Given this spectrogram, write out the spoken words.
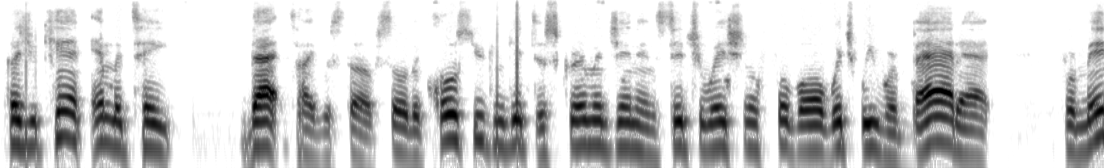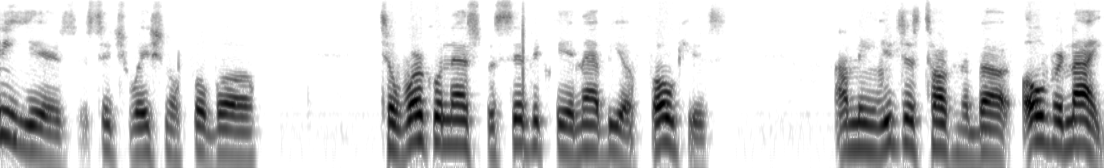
because you can't imitate that type of stuff. So the closer you can get to scrimmaging and situational football, which we were bad at for many years, situational football, to work on that specifically and that be a focus I mean, you're just talking about overnight,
